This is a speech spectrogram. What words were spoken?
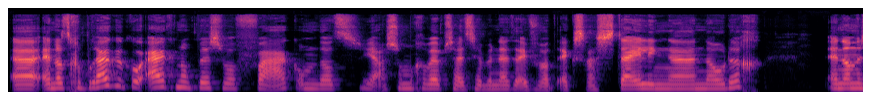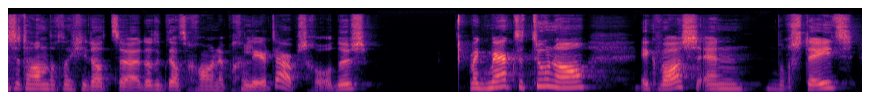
Uh, en dat gebruik ik ook eigenlijk nog best wel vaak, omdat ja, sommige websites hebben net even wat extra styling uh, nodig. En dan is het handig dat, je dat, uh, dat ik dat gewoon heb geleerd daar op school. Dus, maar ik merkte toen al, ik was en nog steeds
